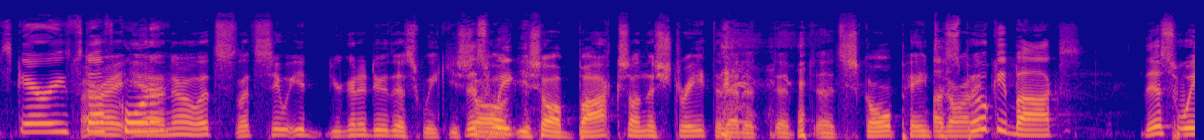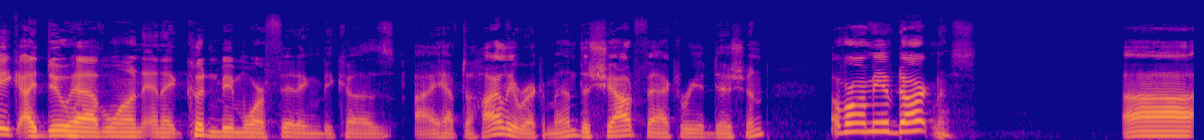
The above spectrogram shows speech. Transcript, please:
scary stuff All right, corner? Yeah, no, let's let's see what you, you're going to do this week. You This saw week- you saw a box on the street that had a, a, a skull a painted on it. spooky box. This week I do have one, and it couldn't be more fitting because I have to highly recommend the Shout Factory edition of Army of Darkness. Uh,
